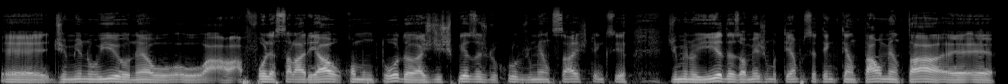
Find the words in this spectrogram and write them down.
é, diminuir né, o, a, a, folha salarial como um todo, as despesas do clube mensais têm que ser diminuídas, ao mesmo tempo você tem que tentar aumentar é, é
